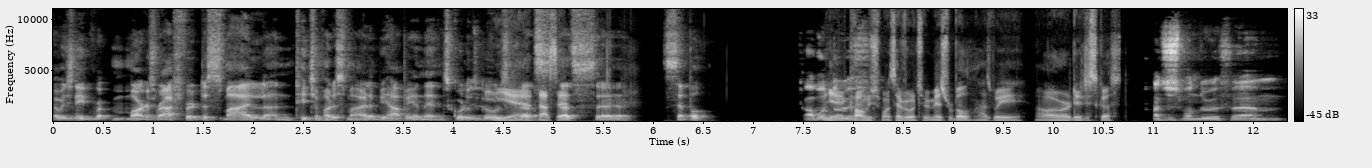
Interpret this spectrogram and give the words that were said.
Oh, we just need R- Marcus Rashford to smile and teach him how to smile and be happy, and then score those goals. Yeah, that's that's it. that's uh, simple. I wonder Yeah, if Colin just wants everyone to be miserable, as we already discussed. I just wonder if um,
